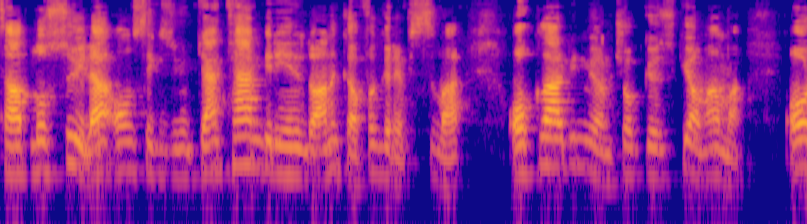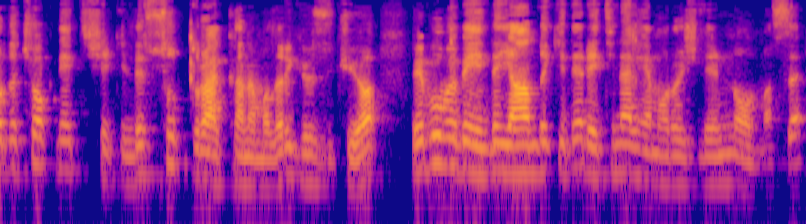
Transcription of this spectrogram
tablosuyla 18 günken ten bir yeni doğanın kafa grafisi var. Oklar bilmiyorum çok gözüküyor mu ama Orada çok net şekilde subdural kanamaları gözüküyor. Ve bu bebeğin de yandaki de retinal hemorojilerinin olması.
